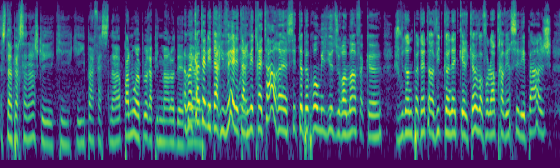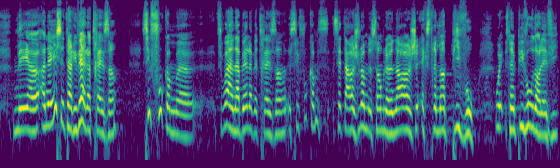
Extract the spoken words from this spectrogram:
c'est- un personnage qui est, qui, qui est hyper fascinant. Parle-nous un peu rapidement là, de, Ah ben, d'elle. quand elle est arrivée, elle est Oui. arrivée très tard. euh, C'est à peu près au milieu du roman. Fait que je vous donne peut-être envie de connaître quelqu'un. Il va falloir traverser les pages. Mais euh, Anaïs est arrivée, elle a 13 ans. C'est fou comme... euh, tu vois, Annabelle avait 13 ans. C'est fou comme cet âge-là me semble un âge extrêmement pivot. Oui, c'est un pivot dans la vie.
